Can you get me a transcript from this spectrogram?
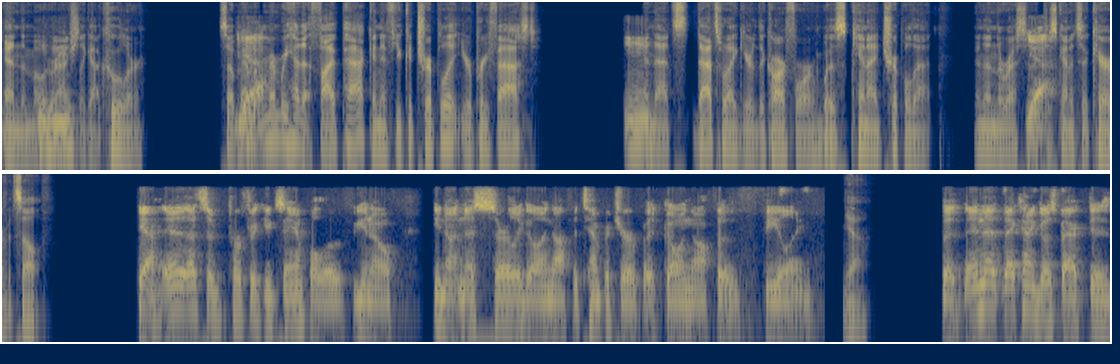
and the motor Mhm. actually got cooler. So remember, Yeah. remember we had that five pack, and if you could triple it, you're pretty fast. Mhm. and that's that's what I geared the car for was can I triple that, and then the rest of it just kind of took care of itself. Yeah, that's a perfect example of, you know, you're not necessarily going off of temperature, but going off of feeling. Yeah, But and that that kind of goes back to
